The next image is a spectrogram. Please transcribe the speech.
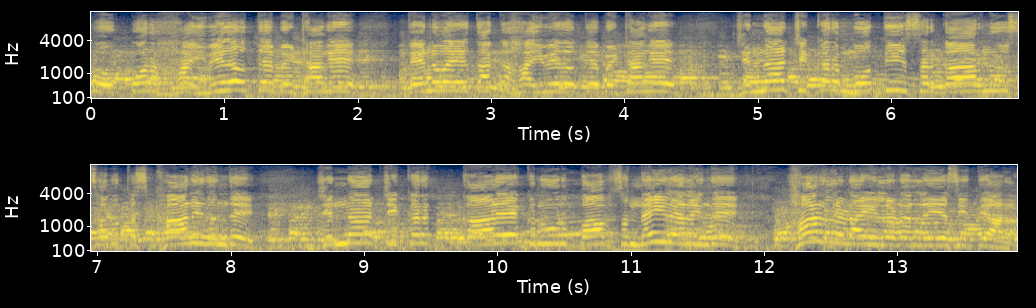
ਭੋਗਪੁਰ ਹਾਈਵੇ ਦੇ ਉੱਤੇ ਬੈਠਾਂਗੇ। 3 ਵਜੇ ਤੱਕ ਹਾਈਵੇ ਦੇ ਉੱਤੇ ਬੈਠਾਂਗੇ। ਜਿੰਨਾ ਚਿਕਰ ਮੋਦੀ ਸਰਕਾਰ ਨੂੰ ਸਬਕ ਸਿਖਾ ਨਹੀਂ ਦਿੰਦੇ, ਜਿੰਨਾ ਚਿਕਰ ਕਾਲੇ ਕਾਨੂੰਨ ਵਾਪਸ ਨਹੀਂ ਲੈ ਲੈਂਦੇ, ਹਰ ਲੜਾਈ ਲੜਨ ਲਈ ਅਸੀਂ ਤਿਆਰ ਹਾਂ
